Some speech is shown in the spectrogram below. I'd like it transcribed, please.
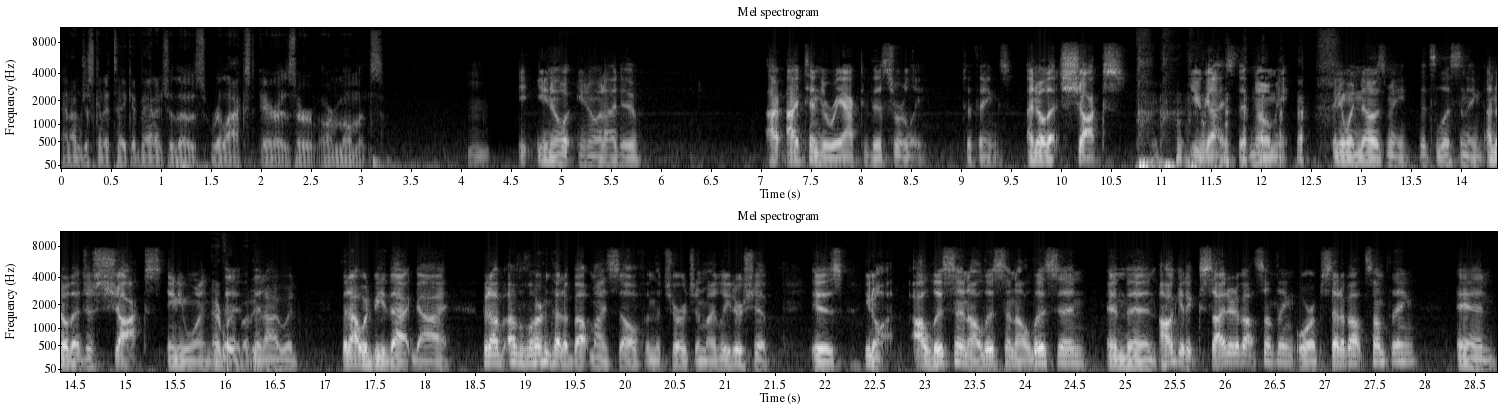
and I'm just going to take advantage of those relaxed eras or, or moments. Mm. You know what? You know what I do. I, I tend to react viscerally to things. I know that shocks you guys that know me. If anyone knows me that's listening, I know that just shocks anyone that, that, I would that I would be that guy. But I've I've learned that about myself and the church and my leadership is you know I'll listen, I'll listen, I'll listen, and then I'll get excited about something or upset about something, and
